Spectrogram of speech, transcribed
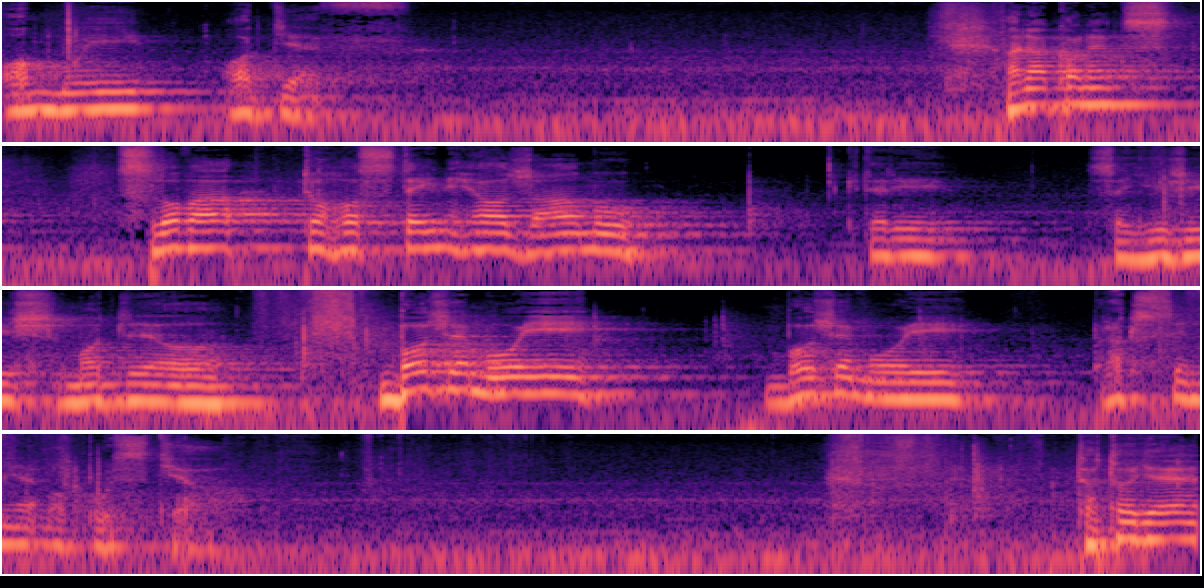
o můj oděv. A nakonec slova toho stejného žálmu, který se Ježíš modlil. Bože můj, Bože můj, proč jsi mě opustil? Toto je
